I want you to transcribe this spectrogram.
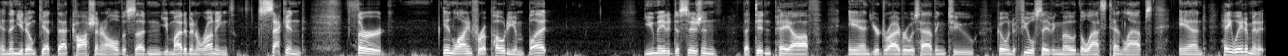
and then you don't get that caution and all of a sudden you might have been running second third in line for a podium but you made a decision that didn't pay off and your driver was having to go into fuel saving mode the last 10 laps and hey wait a minute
